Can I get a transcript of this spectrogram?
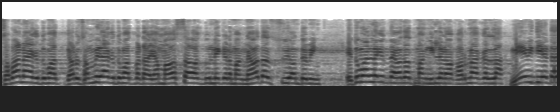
සභානායකතුමත් ගරු සංවිධායකතුමත් මට යම් අවස්ථාවක් දුන්නේ කියලා මම නැවතත් සුවන්ත වෙමින් එතුමන්ලගෙත් නැවතත් මං ඉල්ලනවා කරුණා කළා. මේ විදියට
